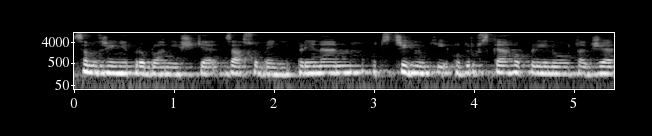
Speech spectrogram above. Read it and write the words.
Samozřejmě problém ještě zásobení plynem, odstřihnutí od ruského plynu, takže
